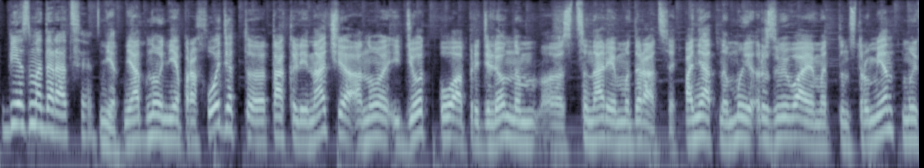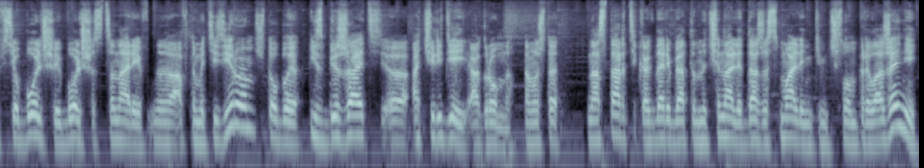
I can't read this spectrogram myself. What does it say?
без модерации? Нет, ни одно не проходит. Так или иначе, оно идет по определенным определенным э, сценарием модерации. Понятно, мы развиваем этот инструмент, мы все больше и больше сценариев э, автоматизируем, чтобы избежать э, очередей огромных, потому что на старте, когда ребята начинали даже с маленьким числом приложений,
